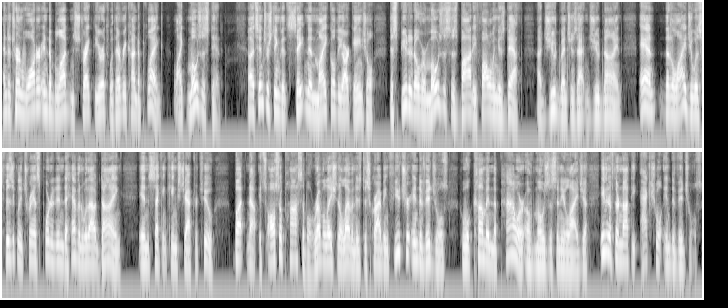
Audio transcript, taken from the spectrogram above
and to turn water into blood and strike the earth with every kind of plague, like Moses did. Uh, it's interesting that Satan and Michael, the archangel, disputed over Moses' body following his death. Uh, Jude mentions that in Jude 9. And that Elijah was physically transported into heaven without dying in 2 Kings chapter 2. But now it's also possible Revelation 11 is describing future individuals who will come in the power of Moses and Elijah, even if they're not the actual individuals.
